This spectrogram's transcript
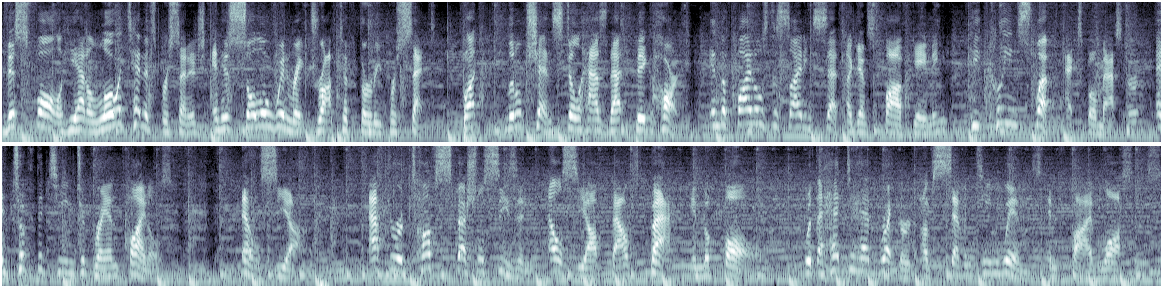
This fall, he had a low attendance percentage and his solo win rate dropped to 30%. But Little Chen still has that big heart. In the finals deciding set against Fav Gaming, he clean swept Expo Master and took the team to grand finals. Lciop. After a tough special season, Lciop bounced back in the fall with a head-to-head record of 17 wins and 5 losses.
